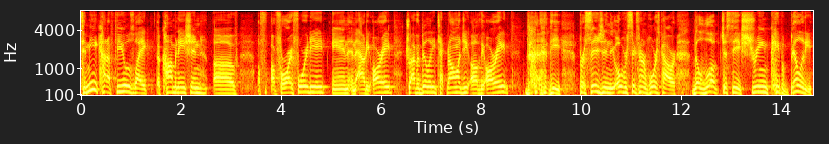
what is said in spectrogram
To me, it kind of feels like a combination of a Ferrari 488 and an Audi R8, drivability technology of the R8, the precision, the over 600 horsepower, the look, just the extreme capability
